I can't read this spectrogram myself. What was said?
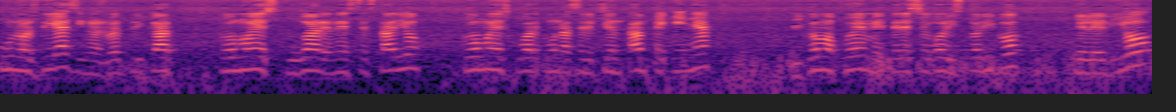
unos días y nos va a explicar cómo es jugar en este estadio, cómo es jugar con una selección tan pequeña y cómo fue meter ese gol histórico que le dio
